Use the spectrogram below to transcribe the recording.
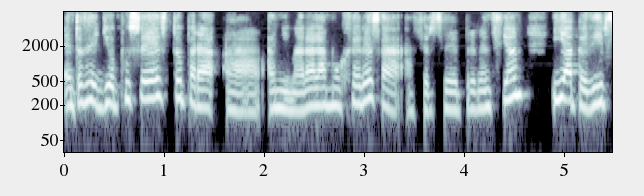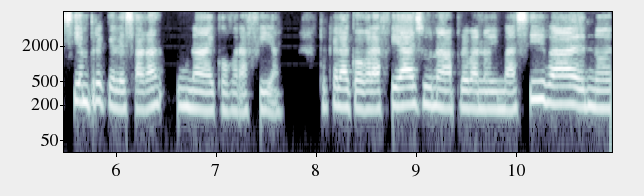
Entonces yo puse esto para animar a las mujeres a hacerse prevención y a pedir siempre que les hagan una ecografía porque la ecografía es una prueba no invasiva, no,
